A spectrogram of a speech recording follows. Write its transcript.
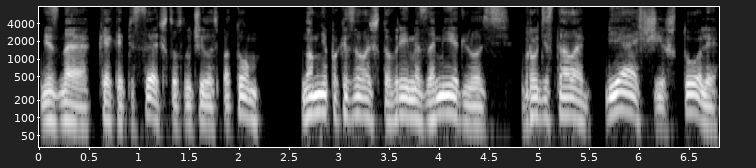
Не знаю, как описать, что случилось потом, но мне показалось, что время замедлилось, вроде стало вяще, что ли.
